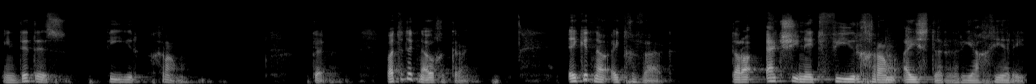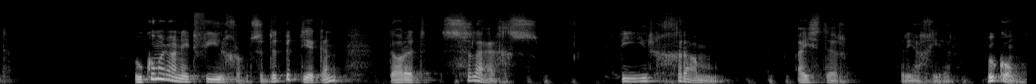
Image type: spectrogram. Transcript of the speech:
en dit is 4 gram OK wat het ek nou gekry ek het nou uitgewerk dat daar actually net 4 gram yster reageer het. Hoekom het dan net 4 gram? So dit beteken dat dit slegs 4 gram yster reageer. Hoekom?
